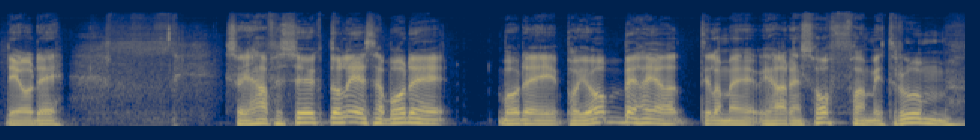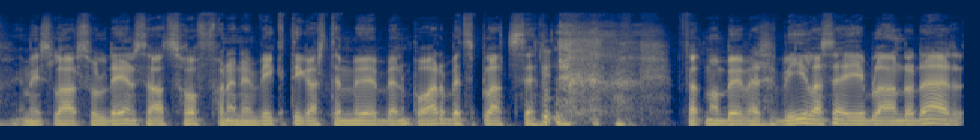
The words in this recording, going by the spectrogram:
det och det. Så jag har försökt att läsa både både på jobbet har jag till och med, vi har en soffa i mitt rum. Jag minns Lars Uldén sa att soffan är den viktigaste möbeln på arbetsplatsen. för att man behöver vila sig ibland och där,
